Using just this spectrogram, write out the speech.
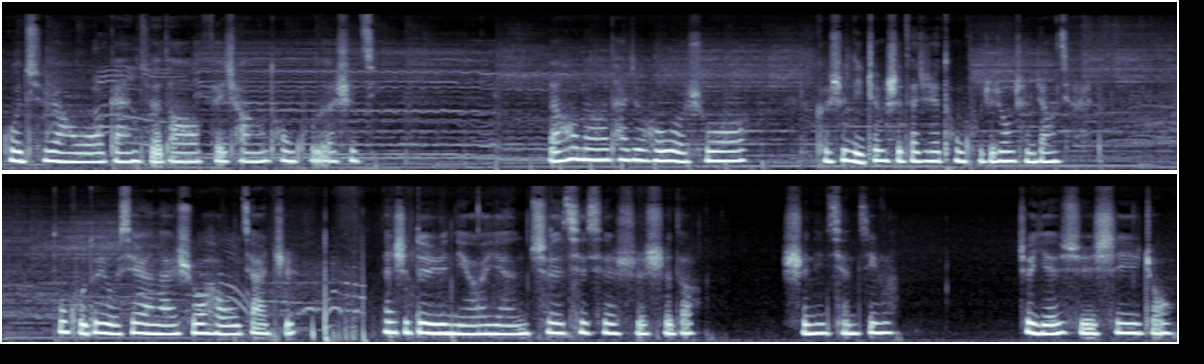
过去让我感觉到非常痛苦的事情，然后呢，他就和我说。可是你正是在这些痛苦之中成长起来的。痛苦对有些人来说毫无价值，但是对于你而言却切切实实的使你前进了。这也许是一种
